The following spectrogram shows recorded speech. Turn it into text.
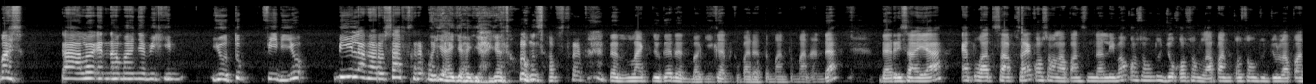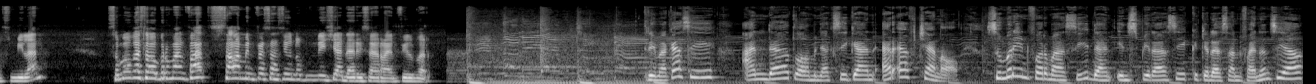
Mas kalau yang namanya bikin YouTube video bilang harus subscribe. Oh ya ya ya ya tolong subscribe dan like juga dan bagikan kepada teman-teman Anda. Dari saya at WhatsApp saya 0895 0708 0789. Semoga selalu bermanfaat. Salam investasi untuk Indonesia dari saya Ryan Filbert. Terima kasih Anda telah menyaksikan RF Channel, sumber informasi dan inspirasi kecerdasan finansial,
